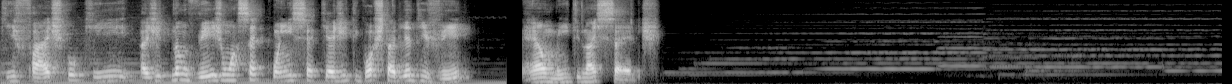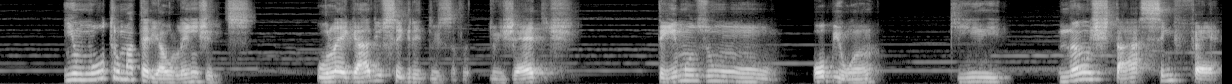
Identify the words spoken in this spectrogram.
que faz com que a gente não veja uma sequência que a gente gostaria de ver realmente nas séries. E um outro material Legends, O Legado e o Segredo dos, dos temos um Obi-Wan que não está sem fé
